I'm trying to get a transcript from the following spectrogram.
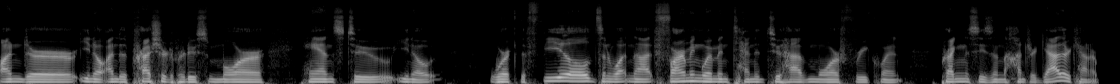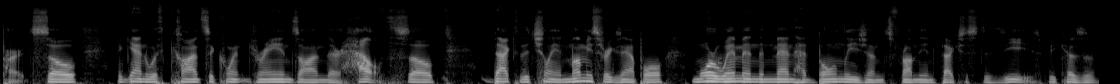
under you know under the pressure to produce more hands to you know work the fields and whatnot farming women tended to have more frequent pregnancies than the hunter gatherer counterparts. So again with consequent drains on their health. So back to the chilean mummies for example more women than men had bone lesions from the infectious disease because of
